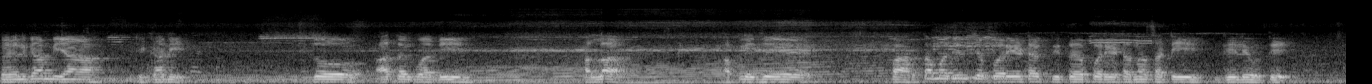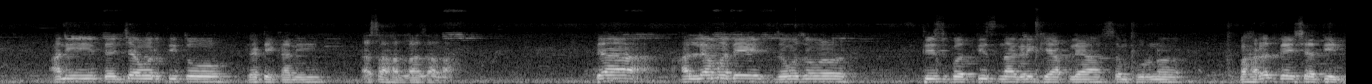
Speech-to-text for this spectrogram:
पहलगाम या ठिकाणी जो आतंकवादी हल्ला आपले जे भारतामधील जे पर्यटक तिथं पर्यटनासाठी गेले होते आणि त्यांच्यावरती तो त्या ठिकाणी असा हल्ला झाला. त्या हल्ल्यामध्ये जवळजवळ तीस बत्तीस नागरिक हे आपल्या संपूर्ण भारत देशातील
